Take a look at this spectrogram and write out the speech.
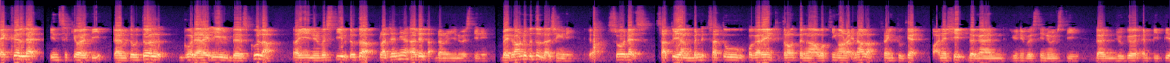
tackle that insecurity dan betul-betul go directly with the school lah. Dalam universiti betul tak? Pelajar ni ada tak dalam universiti ni? Background dia betul tak macam ni? Yeah. so that's satu yang benda, satu perkara yang kita orang tengah working on right now lah. Trying to get partnership dengan universiti-universiti dan juga MPP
